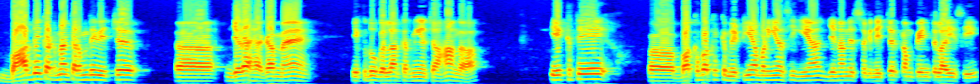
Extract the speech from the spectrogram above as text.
ਬਾਅਦ ਦੇ ਘਟਨਾਕ੍ਰਮ ਦੇ ਵਿੱਚ ਅਹ, ਜਿਹੜਾ ਹੈਗਾ ਮੈਂ ਇੱਕ ਦੋ ਗੱਲਾਂ ਕਰਨੀਆਂ ਚਾਹਾਂਗਾ। ਇੱਕ ਤੇ ਵੱਖ-ਵੱਖ ਕਮੇਟੀਆਂ ਬਣੀਆਂ ਸੀਗੀਆਂ ਜਿਨ੍ਹਾਂ ਨੇ ਸਿਗਨੇਚਰ ਕੈਂਪੇਨ ਚਲਾਈ ਸੀ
